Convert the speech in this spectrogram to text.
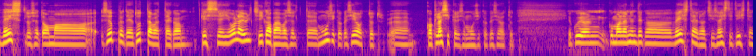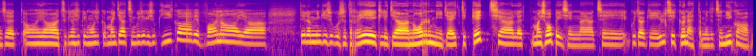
vestlused oma sõprade ja tuttavatega, kes ei ole üldse igapäevaselt äh, muusikaga seotud, ka klassikalise muusikaga seotud. ja kui on, kui ma olen nendega vestelnud, siis hästi tihti on see, et oo oh jaa, et see klassikaline muusika, ma ei tea, et see on kuidagi sihuke igav ja vana ja teil on mingisugused reeglid ja normid ja etikett seal, et ma ei sobi sinna ja et see kuidagi üldse ei kõneta mind, et see on igav.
